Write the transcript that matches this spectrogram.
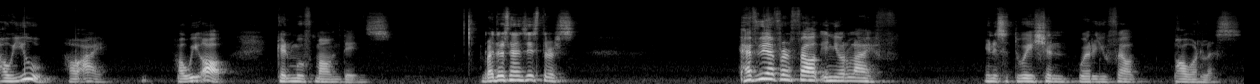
how you, how I, how we all can move mountains. Brothers and sisters, have you ever felt in your life in a situation where you felt powerless?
